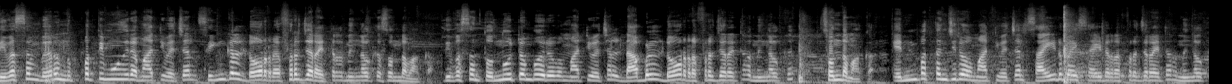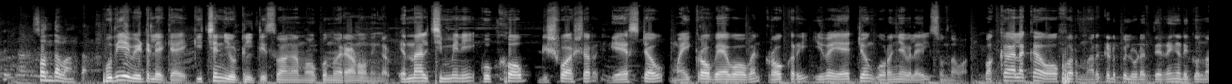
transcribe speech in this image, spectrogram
ദിവസം വെറും മുപ്പത്തിമൂന്ന് രൂപ മാറ്റി വെച്ചാൽ സിംഗിൾ ഡോർ റെഫ്രിജറേറ്റർ നിങ്ങൾക്ക് സ്വന്തമാക്കാം. ദിവസം തൊണ്ണൂറ്റൊമ്പത് രൂപ മാറ്റി വെച്ചാൽ ഡബിൾ ഡോർ റെഫ്രിജറേറ്റർ നിങ്ങൾക്ക് സ്വന്തമാക്കാം. എൺപത്തഞ്ച് രൂപ മാറ്റി വെച്ചാൽ സൈഡ് ബൈ സൈഡ് റെഫ്രിജറേറ്റർ നിങ്ങൾക്ക് സ്വന്തമാക്കാം. പുതിയ വീട്ടിലേക്കായി കിച്ചൺ യൂട്ടിലിറ്റീസ് വാങ്ങാൻ നോക്കുന്നവരാണോ നിങ്ങൾ? എന്നാൽ chimney cook hob dish washer gas stove microwave oven crockery ഇവ ഏറ്റവും കുറഞ്ഞ വിലയിൽ സ്വന്തമാണ് വക്കാലക്ക ഓഫർ നറുക്കെടുപ്പിലൂടെ തിരഞ്ഞെടുക്കുന്ന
